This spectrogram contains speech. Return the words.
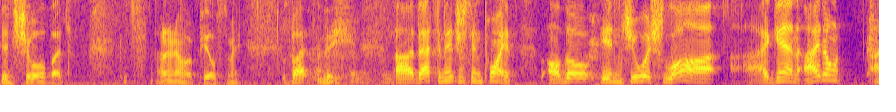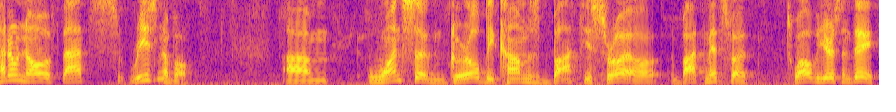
in shul, but I don't know, it appeals to me. But the, uh, that's an interesting point. Although in Jewish law, again, I don't, I don't know if that's reasonable. Um, once a girl becomes Bat Yisrael, Bat Mitzvah, 12 years and a day,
